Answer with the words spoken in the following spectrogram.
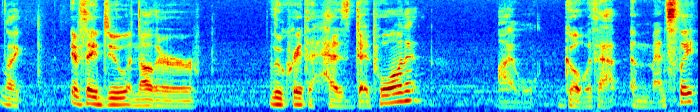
like if they do another Loot Crate that has Deadpool on it, I will go with that immensely.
